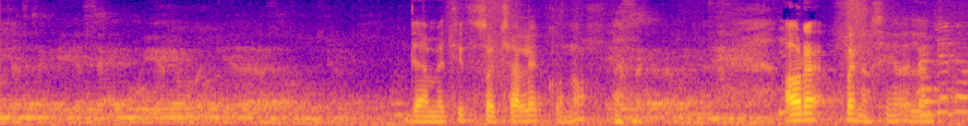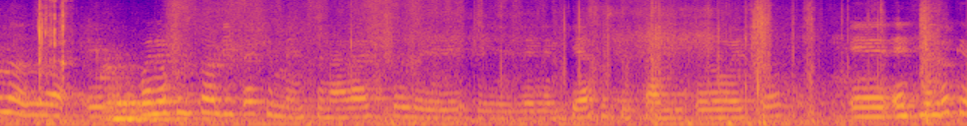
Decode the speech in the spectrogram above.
probablemente hasta que ya sea en gobierno cualquiera de las soluciones. Ya metidos al chaleco, ¿no? Exactamente. Ahora, bueno, sí, Ah, adelante. yo tengo una duda. Eh, bueno, justo ahorita que mencionaba esto de, de la energía sustentable y todo eso, eh, entiendo que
